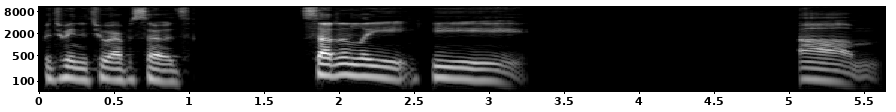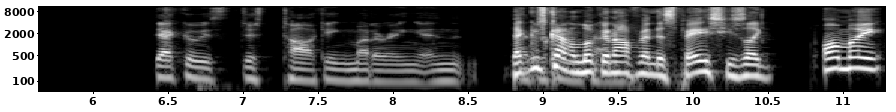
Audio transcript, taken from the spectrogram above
between the two episodes. Suddenly he um Deku is just talking, muttering, and Deku's kind of looking time- off into space. He's like, "All my,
